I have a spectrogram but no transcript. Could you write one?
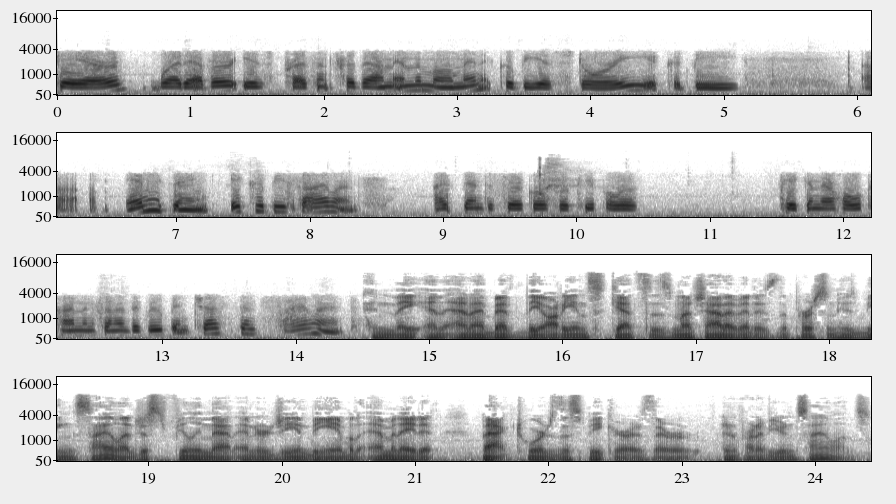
share whatever is present for them in the moment. It could be a story, it could be uh, anything, it could be silence. I've been to circles where people have taken their whole time in front of the group and just been silent. And they and, and I bet the audience gets as much out of it as the person who's being silent, just feeling that energy and being able to emanate it back towards the speaker as they're in front of you in silence.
